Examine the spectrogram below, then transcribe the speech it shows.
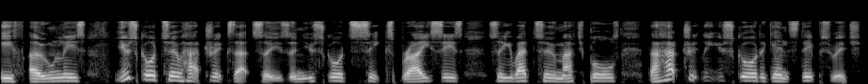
if onlys. You scored two hat tricks that season. You scored six braces, so you had two match balls. The hat trick that you scored against Ipswich,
